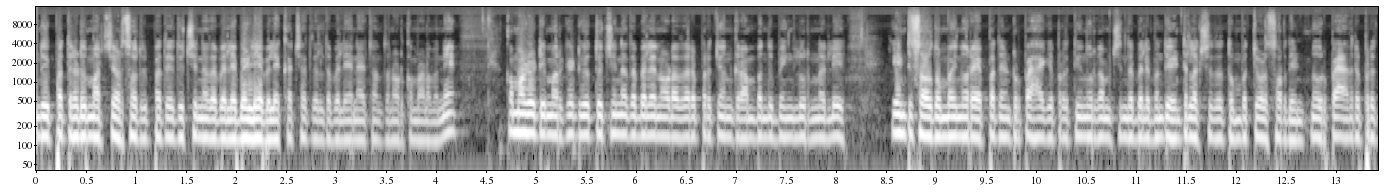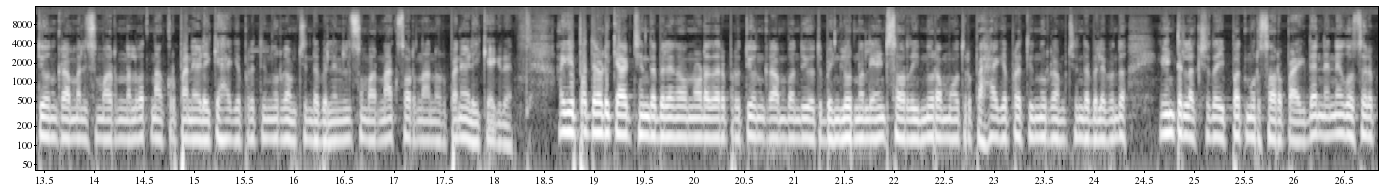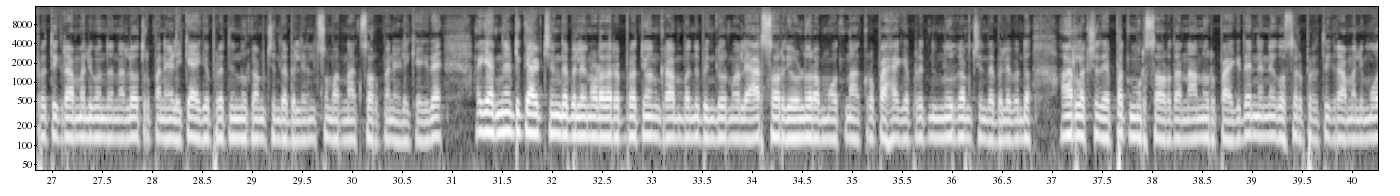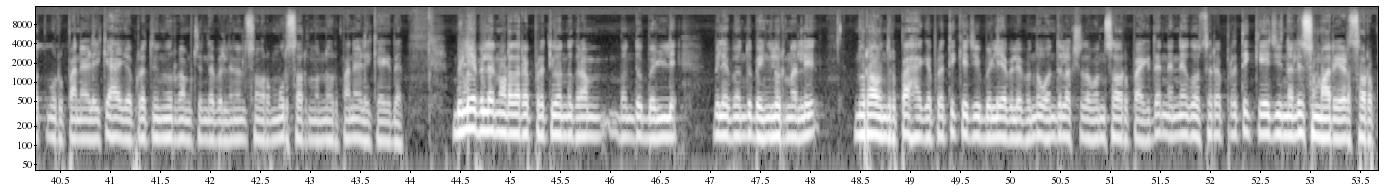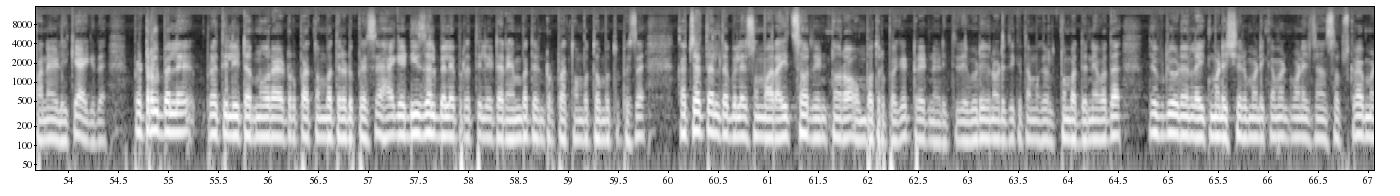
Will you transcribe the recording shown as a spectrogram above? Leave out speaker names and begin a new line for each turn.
ಒಂದು ಇಪ್ಪತ್ತೆರಡು ಮಾರ್ಚ್ ಎರಡು ಸಾವಿರದ ಇಪ್ಪತ್ತೈದು, ಚಿನ್ನದ ಬೆಲೆ, ಬೆಳ್ಳಿಯ ಬೆಲೆ ಕಚ್ಚಾ ತೆಲದ ಬೆಲೆ ಏನಾಯಿತು ಅಂತ ನೋಡ್ಕೊಂಬೋಣ ಬನ್ನಿ. ಕಮಾಡಿಟಿ ಮಾರ್ಕೆಟ್ ಇವತ್ತು ಚಿನ್ನದ ಬೆಲೆ ನೋಡೋದಾದ್ರೆ ಪ್ರತಿಯೊಂದು ಗ್ರಾಮ್ ಬಂದು ಬೆಂಗಳೂರಿನಲ್ಲಿ ಎಂಟು ಸಾವಿರದ ಒಂಬೈನೂರ ಎಪ್ಪತ್ತೆಂಟು ರೂಪಾಯಿ ಹಾಗೆ ಪ್ರತಿಯೊಂದು ಗ್ರಾಮ್ ಚಿನ್ನದ ಬೆಲೆ ಬಂದು ಎಂಟು ಲಕ್ಷದ ತೊಂಬತ್ತೇಳು ಸಾವಿರದ ಎಂಟುನೂರು ರೂಪಾಯಿ ಅಂದರೆ ಪ್ರತಿಯೊಂದು ಗ್ರಾಮಲ್ಲಿ ಸುಮಾರು ನಲವತ್ನಾಲ್ಕು ರೂಪಾಯಿ ಇಳಿಕೆ ಹಾಗೆ ಪ್ರತಿಯೊಂದು ಗ್ರಾಮ್ ಚಿನ್ನದ ಬೆಲೆಯಲ್ಲಿ ಸುಮಾರು ನಾಲ್ಕು ಸಾವಿರದ ನಾನ್ನೂರು ರೂಪಾಯಿ ಇಳಿಕೆ ಆಗಿದೆ. ಹಾಗೆ ಇಪ್ಪತ್ತೆರಡು ಕ್ಯಾರೆಟ್ ಚಿನ್ನದ ಬೆಲೆ ನಾವು ನೋಡಿದರೆ ಪ್ರತಿಯೊಂದು ಗ್ರಾಮ್ ಬಂದು ಇವತ್ತು ಬೆಂಗಳೂರಿನಲ್ಲಿ ಎಂಟು ಸಾವಿರದ ಇನ್ನೂರ ಮೂವತ್ತು ರೂಪಾಯಿ ಹಾಗೆ ಪ್ರತಿಯೊಂದು ಗ್ರಾಮ್ ಚಿನ್ನದ ಬೆಲೆ ಬಂದು ಎಂಟು ಲಕ್ಷದ ಇಪ್ಪತ್ತ್ಮೂರು ಸಾವಿರ ರೂಪಾಯಿ ಆಗಿದೆ. ನೆನ್ನೆಗೋಸ್ಕರ ಪ್ರತಿ ಗ್ರಾಮಲ್ಲಿ ಒಂದು ನಲವತ್ತು ರೂಪಾಯಿ ಇಳಿಕೆ ಹಾಗೆ ಪ್ರತಿ ನೂರು ಚಿನ್ನದ ಬೆಲೆಯಲ್ಲಿ ಸುಮಾರು ನಾಲ್ಕು ಸಾವಿರ ರೂಪಾಯಿ ಇಳಿಕೆ ಆಗಿದೆ. ಹಾಗೆ ಹದಿನೆಂಟು ಕ್ಯಾರೆಟ್ ಚಿನ್ನದ ಬೆಲೆ ನೋಡಿದರೆ ಪ್ರತಿಯೊಂದು ಗ್ರಾಮ್ ಬಂದು ಬೆಂಗಳೂರಿನಲ್ಲಿ ಆರು ಸಾವಿರದ ಏಳ್ನೂರ ಮೂವತ್ತ್ನಾಲ್ಕು ರೂಪಾಯಿ ಹಾಗೆ ಪ್ರತಿ ನೂರು ಗ್ರಾಮ್ ಚಿನ್ನದ ಬೆಲೆ ಬಂದು ಆರು ಲಕ್ಷದ ಎಪ್ಪತ್ತ್ಮೂರು ಸಾವಿರದ ನಾನ್ನೂರು ರೂಪಾಯಿ ಆಗಿದೆ. ನೆನ್ನೆಗೋಸ್ಕರ ಪ್ರತಿ ಗ್ರಾಮಲ್ಲಿ ಮೂವತ್ತ್ಮೂರು ರೂಪಾಯಿ ಇಳಿಕೆ ಹಾಗೆ ಪ್ರತಿ ನೂರು ಗ್ರಾಮ್ ಚಿನ್ನದ ಬೆಲೆಯಲ್ಲಿ ಸುಮಾರು ಮೂರು ಸಾವಿರದ ಮುನ್ನೂರು ರೂಪಾಯಿ ಇಳಿಕೆ ಆಗಿದೆ. ಬೆಳೆಯ ಬೆಲೆ ನೋಡಿದ್ರೆ ಪ್ರತಿಯೊಂದು ಗ್ರಾಮ್ ಬಂದು ಬೆಳ್ಳಿ ಬೆಲೆ ಬಂದು ಬೆಂಗಳೂರಿನಲ್ಲಿ ನೂರ ಒಂದು ರೂಪಾಯಿ ಹಾಗೆ ಪ್ರತಿ ಕೆ ಜಿ ಬೆಳೆಯ ಬೆಲೆ ಬಂದು ಒಂದು ಲಕ್ಷದ ಒಂದು ಸಾವಿರ ರೂಪಾಯಿ ಆಗಿದೆ. ನೆನ್ನೆಗೋಸ್ಕರ ಪ್ರತಿ ಕೆ ಜಿನಲ್ಲಿ ಸುಮಾರು ಎರಡು ಸಾವಿರ ರೂಪಾಯಿನ ಇಳಿಕೆ ಆಗಿದೆ. ಪೆಟ್ರೋಲ್ ಬೆಲೆ ಪ್ರತಿ ಲೀಟರ್ ನೂರ ಎರಡು ರೂಪಾಯಿ ತೊಂಬತ್ತೆರಡು ಪೈಸೆ, ಹಾಗೆ ಡೀಸೆಲ್ ಬೆಲೆ ಪ್ರತಿ ಲೀಟರ್ ಎಂಬತ್ತೆಂಟು ರೂಪಾಯಿ ತೊಂಬತ್ತೊಂಬತ್ತು ಪೈಸೆ, ಕಚ್ಚಾ ತೈಲದ ಬೆಲೆ ಸುಮಾರು ಐದು ಸಾವಿರದ ಎಂಟುನೂರ ಒಂಬತ್ತು ರೂಪಾಯಿಗೆ ಟ್ರೇಡ್ ನಡೀತಿದೆ. ವಿಡಿಯೋ ನೋಡಿದಕ್ಕೆ ತಮಗೆ ತುಂಬ ಧನ್ಯವಾದ. ವಿಡಿಯೋ ಲೈಕ್ ಮಾಡಿ, ಶೇರ್ ಮಾಡಿ, ಕಮೆಂಟ್ ಮಾಡಿ, ಚಾನಲ್ ಸಬ್ಸ್ಕ್ರೈಬ್ ಮಾಡಿ.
